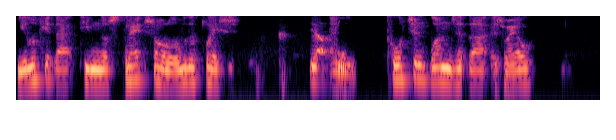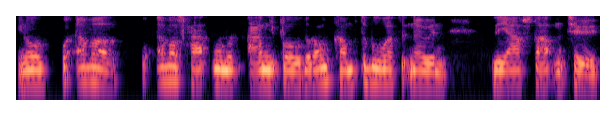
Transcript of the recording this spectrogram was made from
you look at that team. There's threats all over the place. Yeah. And potent ones at that as well. You know, whatever whatever's happening with Ange Ball, they're all comfortable with it now, and they are starting to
